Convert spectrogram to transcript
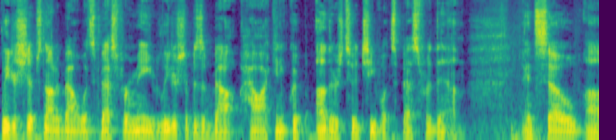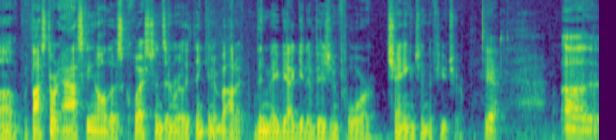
Leadership's not about what's best for me. Leadership is about how I can equip others to achieve what's best for them. And so, uh, if I start asking all those questions and really thinking about it, then maybe I get a vision for change in the future. Yeah. Uh,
